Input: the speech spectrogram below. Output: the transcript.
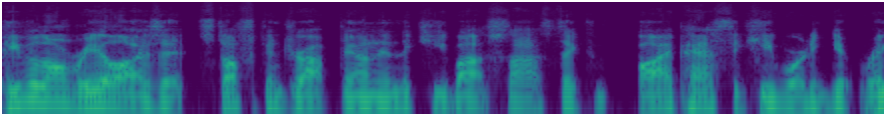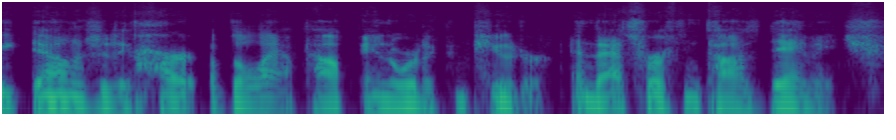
People don't realize that stuff can drop down in the keyboard slots. They can bypass the keyboard and get right down into the heart of the laptop and or the computer. And that's where it can cause damage.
